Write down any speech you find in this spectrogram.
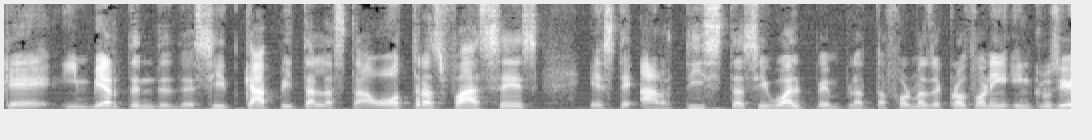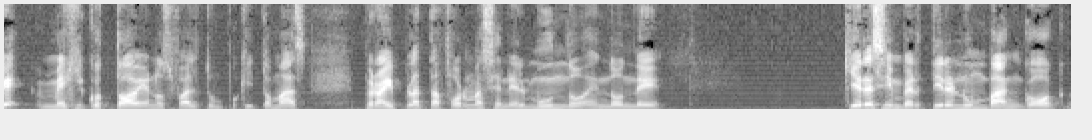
que invierten desde seed capital hasta otras fases, este, artistas igual en plataformas de crowdfunding. Inclusive en México todavía nos falta un poquito más, pero hay plataformas en el mundo en donde quieres invertir en un Van Gogh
